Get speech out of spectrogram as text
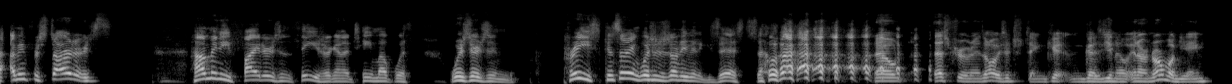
I mean for starters, how many fighters and thieves are going to team up with wizards and priests considering wizards don't even exist. So no, that's true, and it's always interesting because you know in our normal game,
